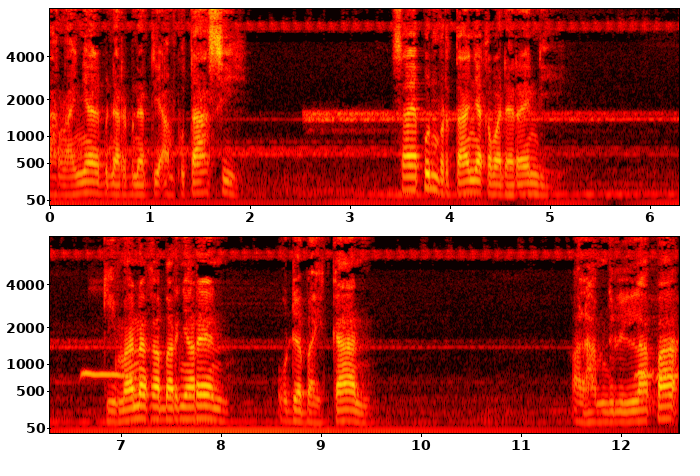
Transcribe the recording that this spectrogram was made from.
Tangannya benar-benar diamputasi. Saya pun bertanya kepada Randy, "Gimana kabarnya, Ren? Udah baikan?" Alhamdulillah pak.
